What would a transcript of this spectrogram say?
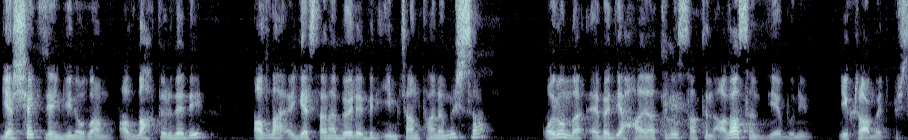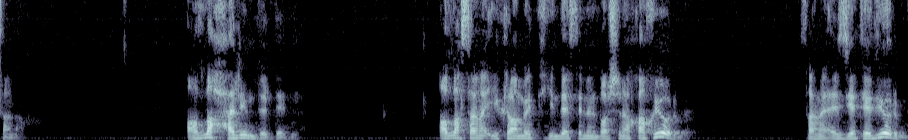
Gerçek zengin olan Allah'tır dedi. Allah eğer sana böyle bir imkan tanımışsa, onunla ebedi hayatını satın alasın diye bunu ikram etmiş sana. Allah halimdir dedi. Allah sana ikram ettiğinde senin başına kalkıyor mu? Sana eziyet ediyor mu?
